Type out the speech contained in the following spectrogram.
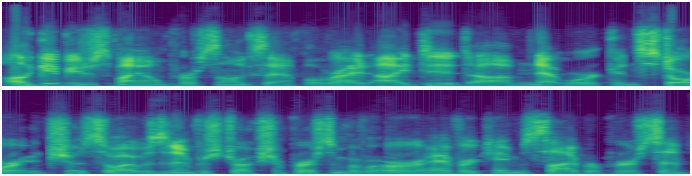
I'll give you just my own personal example, right? I did um, network and storage, so I was an infrastructure person before I ever became a cyber person,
